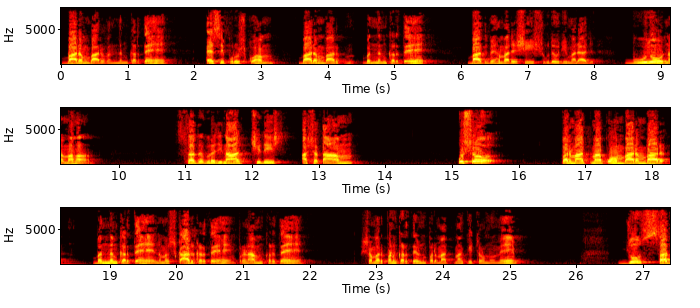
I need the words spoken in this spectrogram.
बारंबार वंदन करते हैं। ऐसे पुरुष को हम बारंबार वंदन करते हैं। बाद में हमारे श्री सुखदेव जी महाराज, भूयो नमः। सद ब्रजनाथ छिदेश अशताम। उस परमात्मा को हम बारंबार वंदन करते हैं, नमस्कार करते हैं, प्रणाम करते हैं, समर्पण करते हैं उन परमात्मा के चरणों में। जो सद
